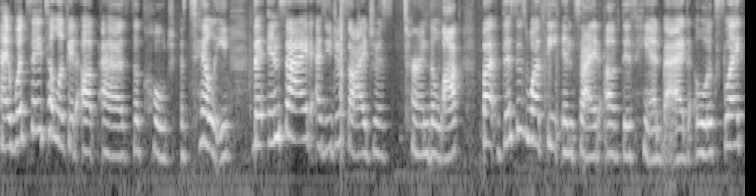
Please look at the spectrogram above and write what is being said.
I would say to look it up as the Coach Tilly. The inside, as you just saw, I just turned the lock but this is what the inside of this handbag looks like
